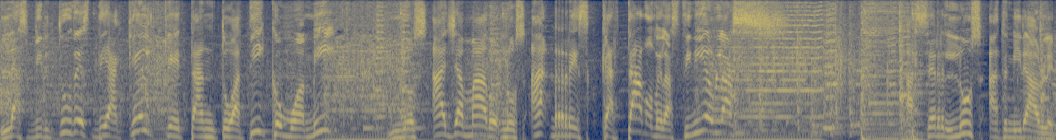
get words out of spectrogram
las virtudes de aquel que tanto a ti como a mí nos ha llamado, nos ha rescatado de las tinieblas a ser luz admirable.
